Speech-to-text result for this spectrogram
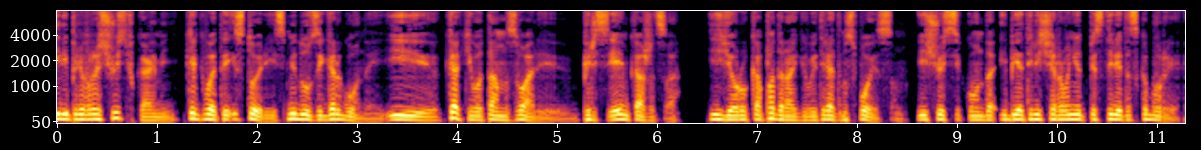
Или превращусь в камень, как в этой истории с Медузой Горгоной и, как его там звали, Персеем, кажется. Ее рука подрагивает рядом с поясом. Еще секунда, и Беатрича рванет пистолет из кобуры.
